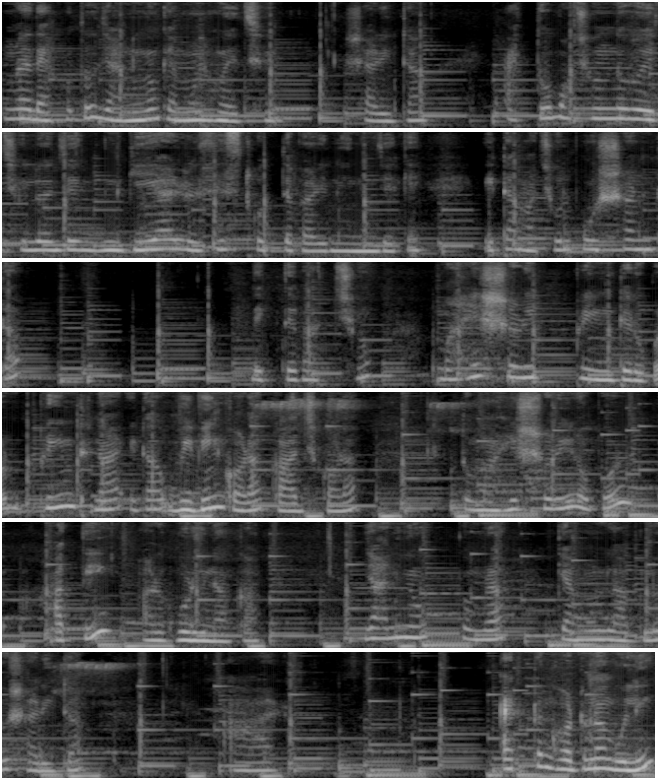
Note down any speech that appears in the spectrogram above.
তোমরা দেখো তো, জানিও কেমন হয়েছে। শাড়িটা এত পছন্দ হয়েছিল যে গিয়ে আর রেজিস্ট করতে পারিনি নিজেকে। এটা আঁচল পোর্শনটা দেখতে পাচ্ছ। মাহেশ্বরী প্রিন্টের ওপর প্রিন্ট না, এটা উইভিং করা, কাজ করা। তো মাহেশ্বরীর ওপর হাতি আর হরিণাকা। জানিও তোমরা কেমন লাগল শাড়িটা। আর একটা ঘটনা বলি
